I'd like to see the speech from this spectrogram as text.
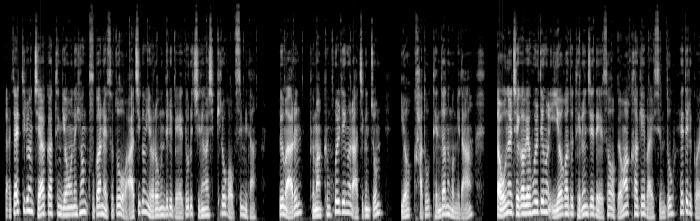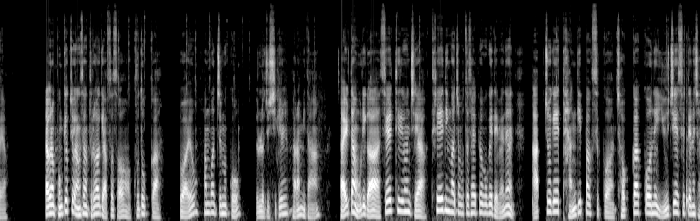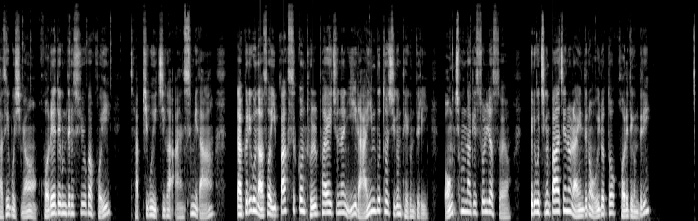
자, 셀트리온 제약 같은 경우는 현 구간에서도 아직은 여러분들이 매도를 진행하실 필요가 없습니다. 그 말은 그만큼 홀딩을 아직은 좀 이어가도 된다는 겁니다. 자, 오늘 제가 왜 홀딩을 이어가도 되는지에 대해서 명확하게 말씀도 해드릴 거예요. 자, 그럼 본격적 영상 들어가기 앞서서 구독과 좋아요 한 번쯤은 꼭 눌러주시길 바랍니다. 자, 일단 우리가 셀트리온 제약 트레이딩 관점부터 살펴보게 되면은 앞쪽에 단기 박스권, 저가권을 유지했을 때는 자세히 보시면 거래 대금들의 수요가 거의 잡히고 있지가 않습니다. 자, 그리고 나서 이 박스권 돌파해주는 이 라인부터 지금 대금들이 엄청나게 쏠렸어요. 그리고 지금 빠지는 라인들은 오히려 또 거래 대금들이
